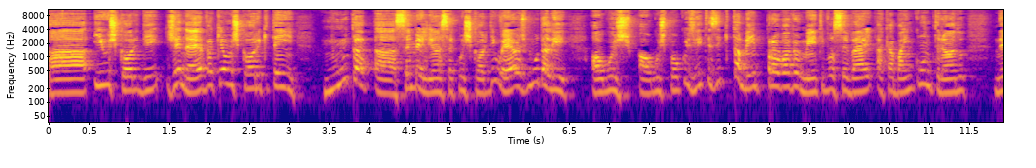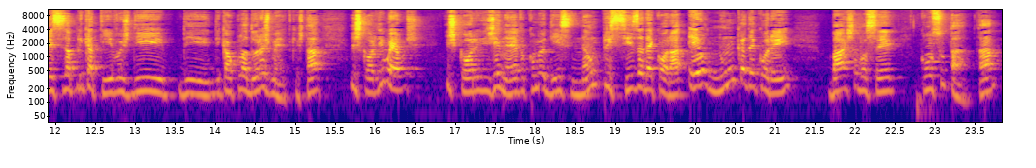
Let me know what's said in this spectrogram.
Uh, e o score de Geneva, que é um score que tem muita uh, semelhança com o score de Wells, muda ali alguns, alguns poucos itens e que também provavelmente você vai acabar encontrando nesses aplicativos de, de, de calculadoras métricas, tá? Score de Wells, score de Geneva, como eu disse, não precisa decorar, eu nunca decorei, basta você consultar, tá?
